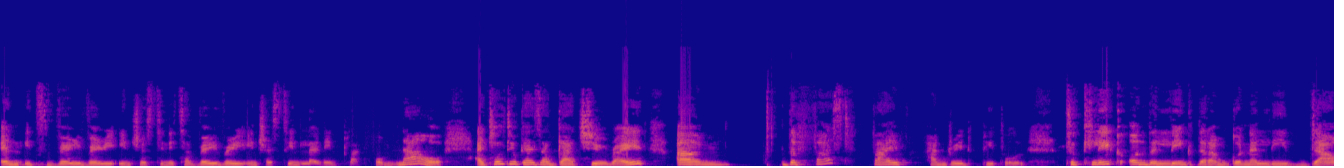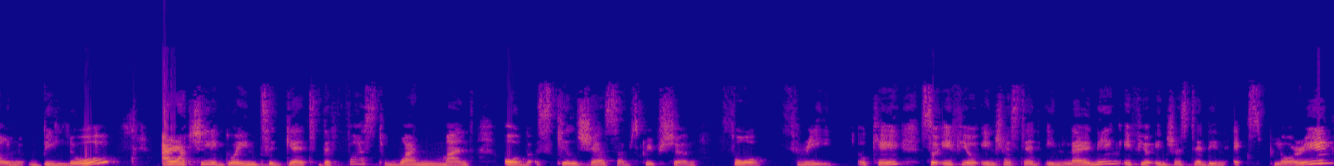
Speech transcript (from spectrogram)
and it's very very interesting it's a very very interesting learning platform now i told you guys i got you right um the first 500 people to click on the link that i'm gonna leave down below are actually going to get the first one month of skillshare subscription for free Okay, so if you're interested in learning, if you're interested in exploring,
